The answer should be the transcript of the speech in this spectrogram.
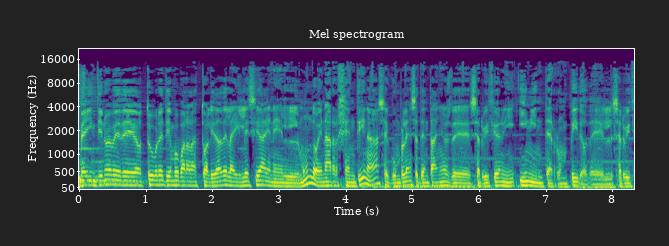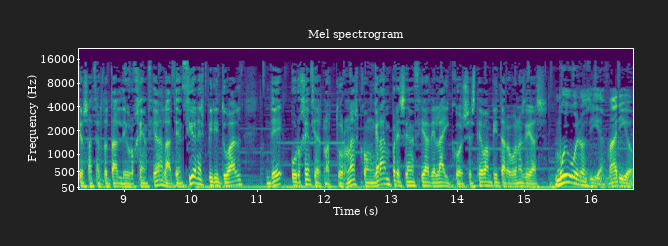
29 de octubre, tiempo para la actualidad de la Iglesia en el mundo. En Argentina se cumplen 70 años de servicio ininterrumpido del servicio sacerdotal de urgencia, la atención espiritual de urgencias nocturnas, con gran presencia de laicos. Esteban Pítaro, buenos días. Muy buenos días, Mario.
